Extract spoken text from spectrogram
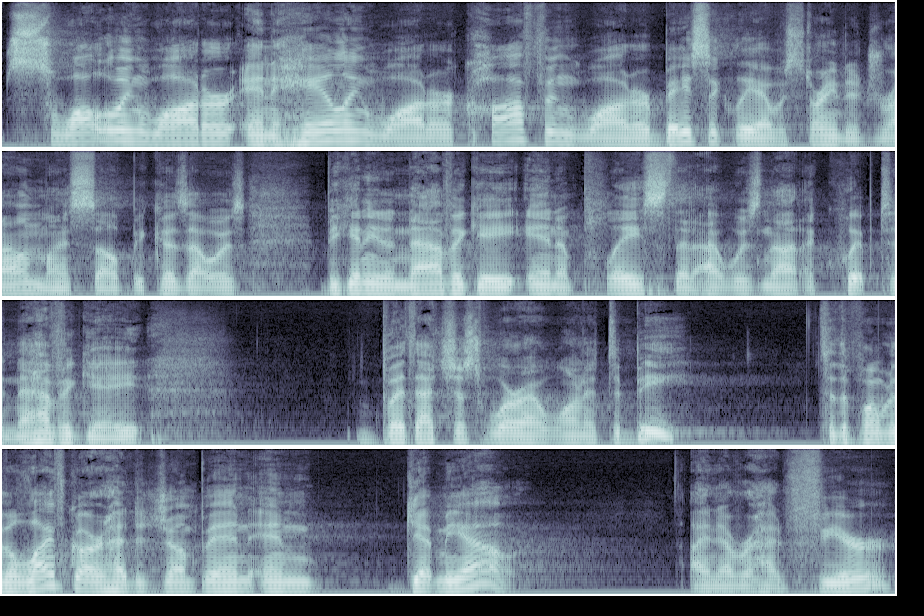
swallowing water, inhaling water, coughing water. Basically, I was starting to drown myself because I was beginning to navigate in a place that I was not equipped to navigate. But that's just where I wanted to be, to the point where the lifeguard had to jump in and get me out. I never had fear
